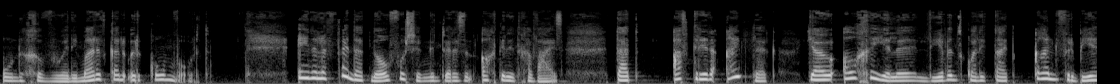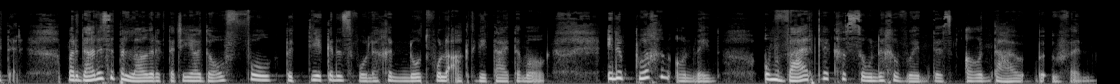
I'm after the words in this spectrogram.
ongewoon nie, maar dit kan oorkom word. En hulle vind dat navorsing in 2018 het gewys dat aftrede eintlik jou algehele lewenskwaliteit kan verbeter. Maar dan is dit belangrik dat jy jou daar vol betekenisvolle, genotvolle aktiwiteite maak en 'n poging aanwend om werklik gesonde gewoontes aan te hou beoefen.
